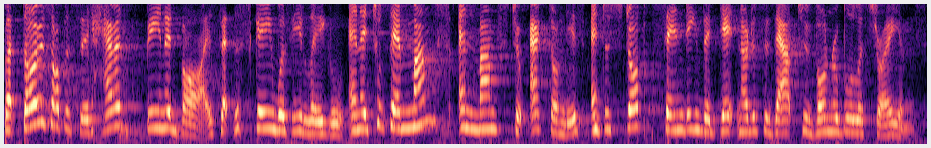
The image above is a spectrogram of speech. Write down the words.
But those opposite had been advised that the scheme was illegal, and it took them months and months to act on this and to stop sending the debt notices out to vulnerable Australians.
